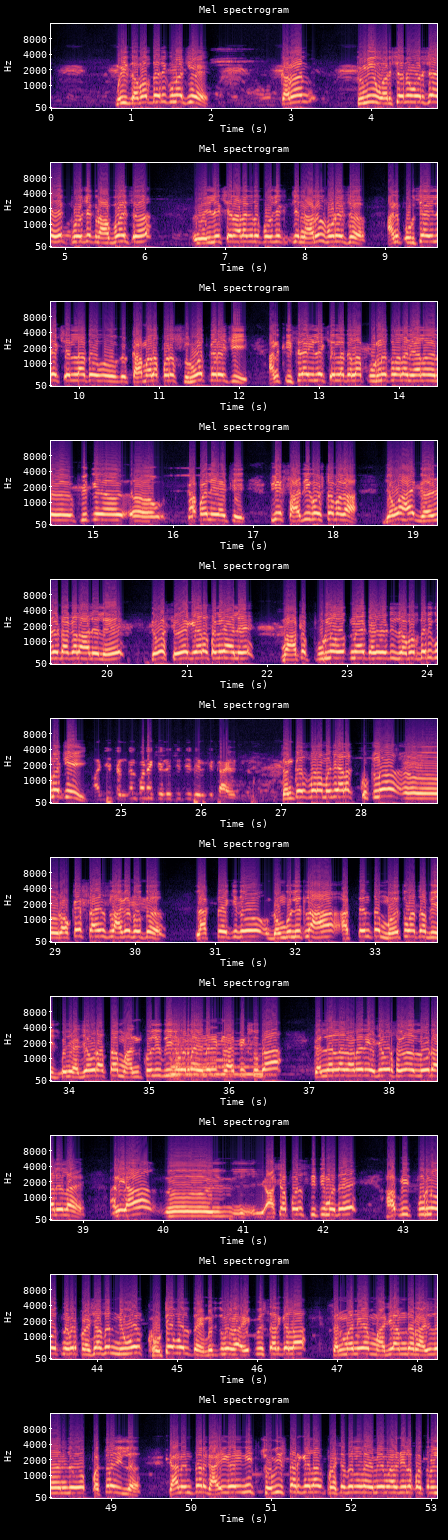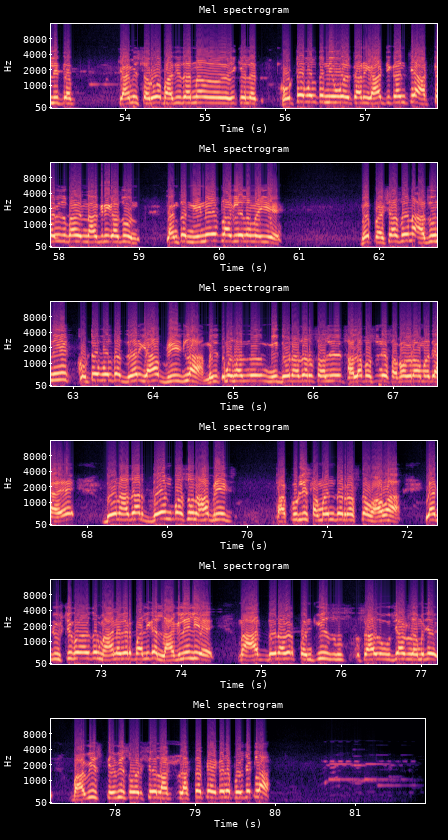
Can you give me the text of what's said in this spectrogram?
मग ही जबाबदारी कुणाची आहे? कारण तुम्ही वर्षानुवर्ष एक प्रोजेक्ट राबवायचं इलेक्शन आला की तो प्रोजेक्टचे नारळ फोडायचं आणि पुढच्या इलेक्शनला तो कामाला परत सुरुवात करायची आणि तिसऱ्या इलेक्शनला त्याला पूर्णत्वाला न्यायला फिक कापायला यायची. ती एक साधी गोष्ट बघा. जेव्हा हे गरड टाकायला आलेले तेव्हा शेळे घ्यायला सगळे आले. मग आता पूर्ण होत नाही त्याच्यासाठी जबाबदारी कुणाची येईल माझी संकल्पना केली होती ती नेमकी काय होती? संकल्पना म्हणजे याला कुठलं रॉकेट सायन्स लागत होतं. लागतंय की तो डोंबिवलीतला हा अत्यंत महत्त्वाचा ब्रिज म्हणजे याच्यावर आता मानकोली ब्रिजवर येणारी ट्रॅफिक सुद्धा कल्याणला जाणारी याच्यावर सगळं लोड आलेला आहे. आणि या अशा परिस्थितीमध्ये हा ब्रिज पूर्ण होत नाही. म्हणजे प्रशासन निव्वळ खोटं बोलतंय. म्हणजे तुम्ही एकवीस तारखेला सन्माननीय माजी आमदार जेव्हा पत्र लिहिलं. त्यानंतर घाईघाईनी चोवीस तारखेला प्रशासनाला एम एम आर डीला पत्र लिहितात की आम्ही सर्व बाधितांना हे केलं खोटं बोलतं निव्वळ कारण या ठिकाणचे अठ्ठावीस नागरिक अजून त्यांचा निर्णयच लागलेला नाहीये. मग प्रशासन अजूनही खोटं बोलतात जर या ब्रिजला म्हणजे तुम्हाला मी दोन हजार सालापासून या सभागृहामध्ये आहे. दोन हजार दोन पासून हा ब्रिज ठाकुर्ली समांतर रस्ता व्हावा या दृष्टिकोनातून महानगरपालिका लागलेली आहे. मग आज दोन हजार पंचवीस साल उजाडलं म्हणजे बावीस तेवीस वर्ष लाग- लागतात का एखाद्या प्रोजेक्टला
